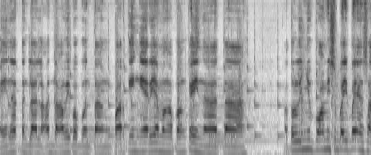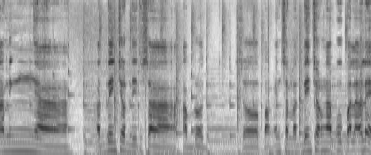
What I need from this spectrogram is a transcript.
Ayun at naglalakad na kami papuntang parking area mga pangkain at ah, Patuloy niyo po kami subaybayan sa aming ah, adventure dito sa abroad. So, pangkin sa adventure nga po pala uli.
